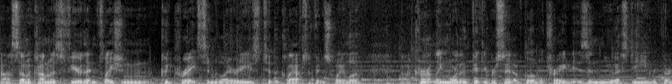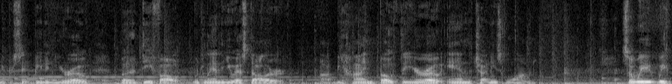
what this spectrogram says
Uh, some economists fear that inflation could create similarities to the collapse of Venezuela uh, currently, more than 50% of global trade is in USD, with 30% being in euro, but a default would land the US dollar uh, behind both the euro and the Chinese yuan. So we we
